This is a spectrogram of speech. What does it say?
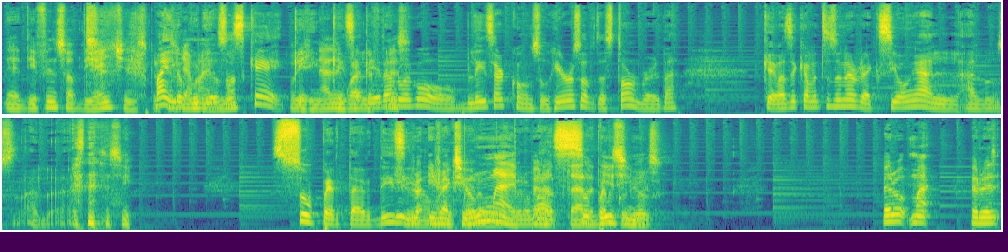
de Defense of the Ancients. creo que se lo llama curioso es que, original que saliera 3. luego Blizzard con su Heroes of the Storm, ¿verdad? Que básicamente es una reacción al, a los... a sí. Súper Y, tardísima. y reacción, mae, pero, ma, súper tardísima. Pero, ma, pero, es,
